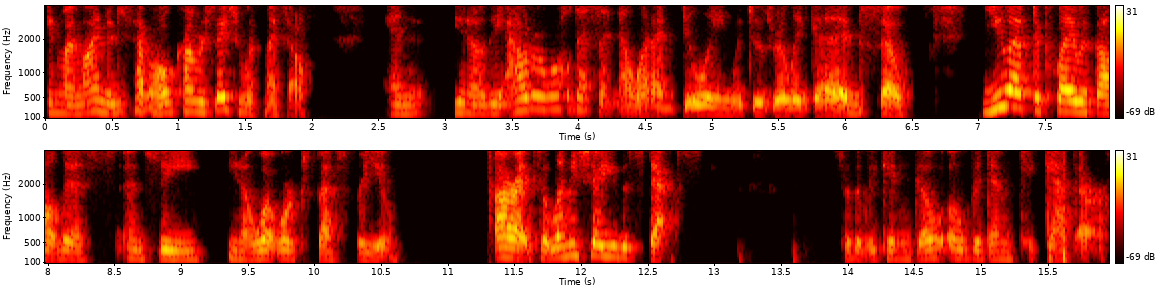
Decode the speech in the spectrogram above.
in my mind and just have a whole conversation with myself. And you know, the outer world doesn't know what I'm doing, which is really good. So you have to play with all this and see, you know, what works best for you. All right, so let me show you the steps so that we can go over them together.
